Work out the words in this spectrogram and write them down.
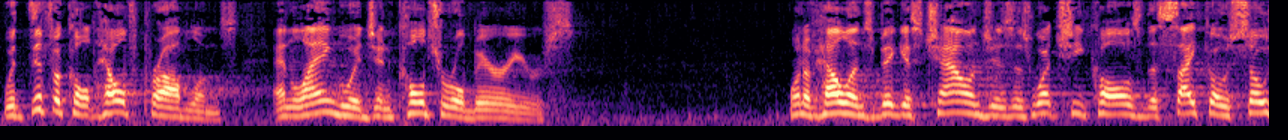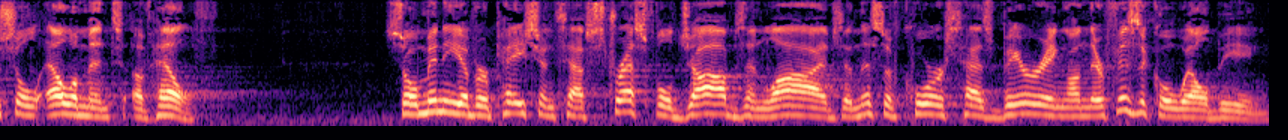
with difficult health problems and language and cultural barriers. One of Helen's biggest challenges is what she calls the psychosocial element of health. So many of her patients have stressful jobs and lives, and this, of course, has bearing on their physical well being.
